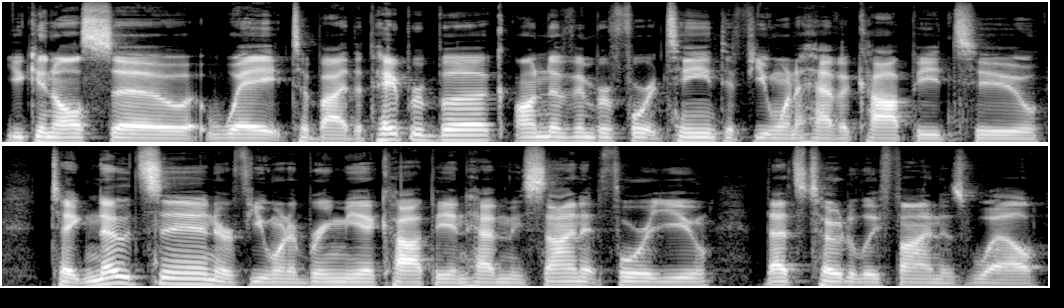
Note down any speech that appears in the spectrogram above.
You can also wait to buy the paper book on November 14th if you want to have a copy to take notes in, or if you want to bring me a copy and have me sign it for you. That's totally fine as well.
